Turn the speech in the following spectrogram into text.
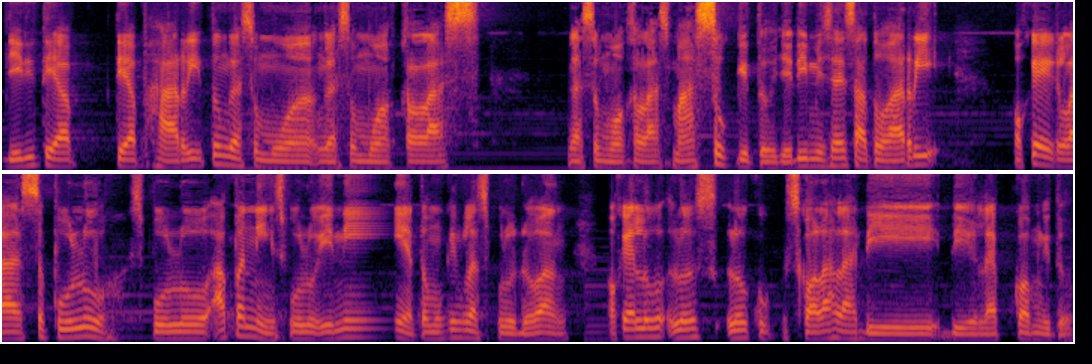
jadi tiap tiap hari itu nggak semua nggak semua kelas nggak semua kelas masuk gitu. Jadi misalnya satu hari oke kelas 10 10 apa nih? 10 ini atau mungkin kelas 10 doang. Oke lu lu lu sekolah lah di di labcom gitu.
